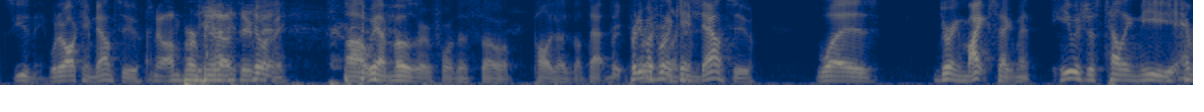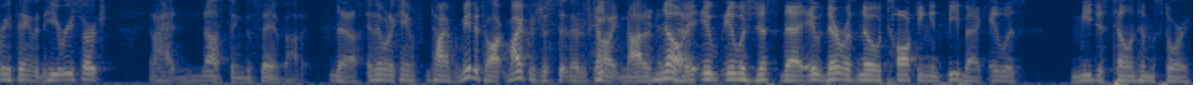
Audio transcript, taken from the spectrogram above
excuse me, what it all came down to I know I'm burping it yeah, out it's too. killing man. me. Uh, we had Moser before this, so apologize about that. But pretty much what it came down to was during Mike's segment, he was just telling me everything that he researched, and I had nothing to say about it. Yeah. And then when it came time for me to talk, Mike was just sitting there, just kind of like nodding. His No, head. it, it was just that it, there was no talking and feedback. It was me just telling him a story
